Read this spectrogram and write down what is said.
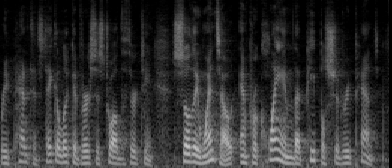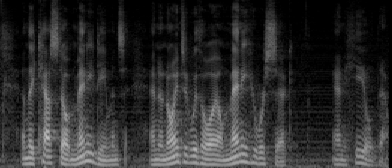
repentance. Take a look at verses 12 to 13. So they went out and proclaimed that people should repent. And they cast out many demons and anointed with oil many who were sick and healed them.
